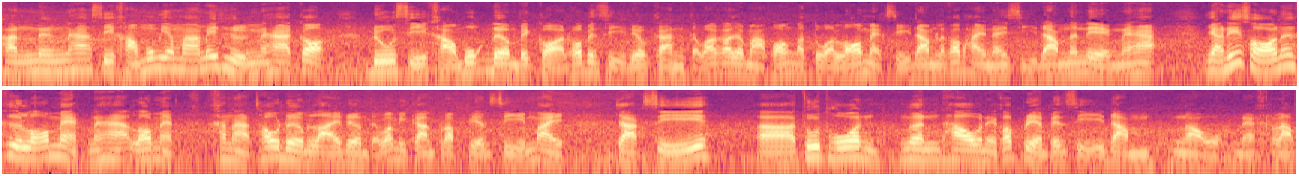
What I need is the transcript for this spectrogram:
คันหนึ่งนะฮะสีขาวมุกยังมาไม่ถึงนะฮะก็ดูสีขาวมุกเดิมไปก่อนเพราะเป็นสีเดียวกัน แต่ว่าก็จะมาพร้อมกับตัวล้อแม็กสีดำแล้วก็ภายในสีดำนั่นเองนะฮะอย่างที่สองนั่นคือล้อแม็กนะฮะล้อแม็กขนาดเท่าเดิมลายเดิม แต่ว่ามีการปรับเปลี่ยนสีใหม่จากสี ทูโทนเงินเทาเนี่ยเขาเปลี่ยนเป็นสีดำเงานะครับ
